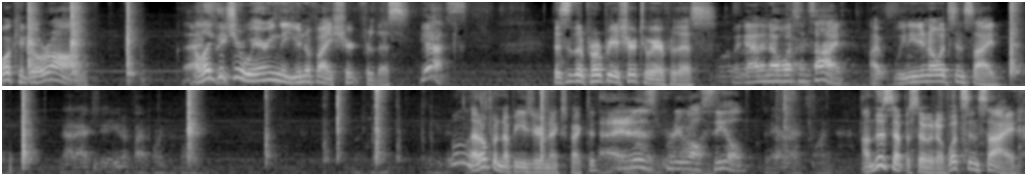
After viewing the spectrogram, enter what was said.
What could go wrong? I like that you're wearing the UniFi shirt for this. Yes. This is the appropriate shirt to wear for this. We gotta know what's inside. I, we need to know what's inside. Not actually a UniFi point. Well, that opened up easier than expected. Uh, it is pretty well sealed. It's an Air Max line. On this episode of What's Inside.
